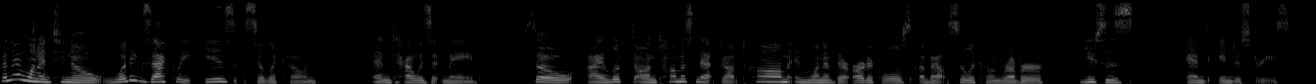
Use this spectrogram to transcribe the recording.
Then I wanted to know what exactly is silicone and how is it made? So I looked on thomasnet.com in one of their articles about silicone rubber uses and industries.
